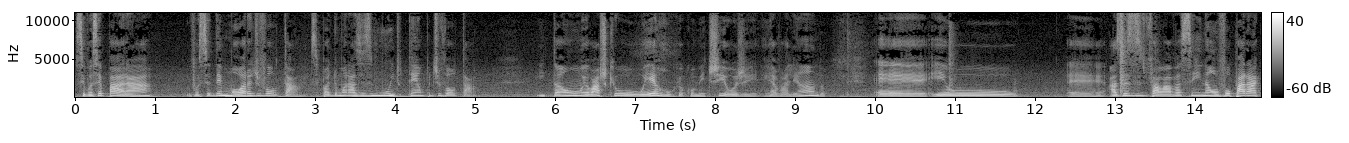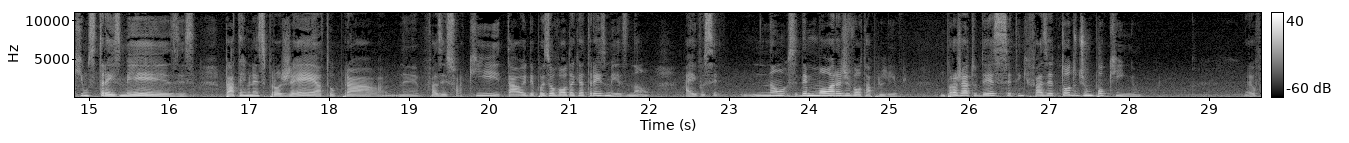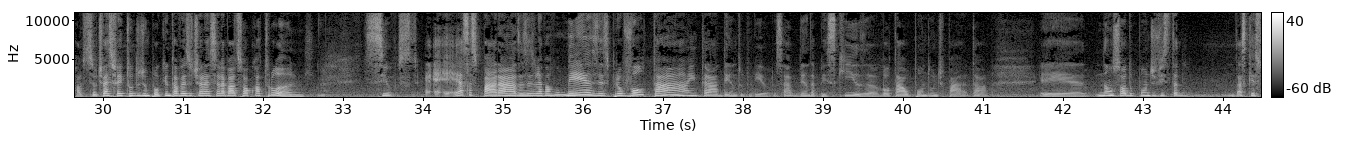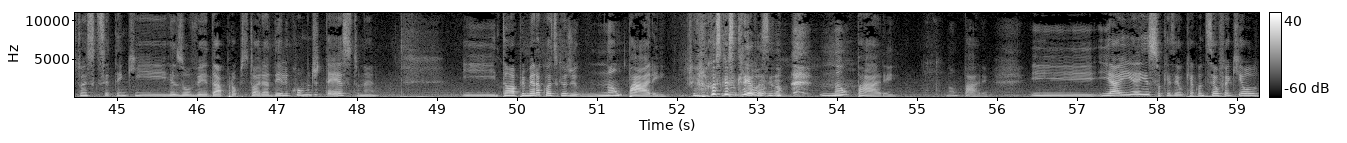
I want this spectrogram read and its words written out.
Se você parar, você demora de voltar. Você pode demorar, às vezes, muito tempo de voltar. Então, eu acho que o, o erro que eu cometi hoje, reavaliando, é eu. É, às vezes falava assim: não, vou parar aqui uns três meses para terminar esse projeto, para né, fazer isso aqui e tal, e depois eu volto daqui a três meses. Não. Aí você não você demora de voltar para o livro. Um projeto desse você tem que fazer todo de um pouquinho. Aí eu falo, se eu tivesse feito tudo de um pouquinho, talvez eu tivesse levado só quatro anos. Se, é, é, essas paradas, às vezes, levavam meses para eu voltar a entrar dentro do livro, sabe? Dentro da pesquisa, voltar ao ponto onde estava. É, não só do ponto de vista das questões que você tem que resolver da própria história dele, como de texto, né? E, então, a primeira coisa que eu digo, não parem. A primeira coisa que eu escrevo assim, não, não parem. Não parem. E, e aí é isso, quer dizer, o que aconteceu foi que eu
